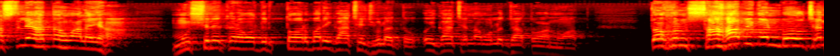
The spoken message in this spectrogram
আসলে হাতাহু আলাইহা। মুশরেকরা ওদের তরবারি গাছে ঝুলাতো। ওই গাছের নাম হলো জাত আনোয়াত। তখন সাহাবিগণ বলছেন,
